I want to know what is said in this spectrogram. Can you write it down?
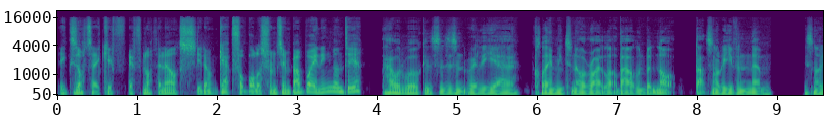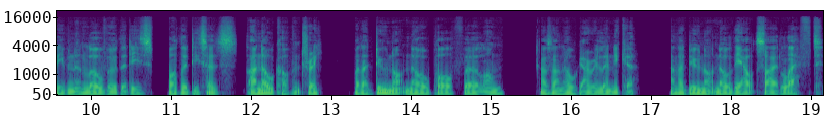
Exotic, if if nothing else. You don't get footballers from Zimbabwe in England, do you? Howard Wilkinson isn't really uh, claiming to know a right lot about them, but not that's not even um, it's not even Nlovu that he's bothered. He says, "I know Coventry, but I do not know Paul Furlong, as I know Gary Lineker, and I do not know the outside left,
